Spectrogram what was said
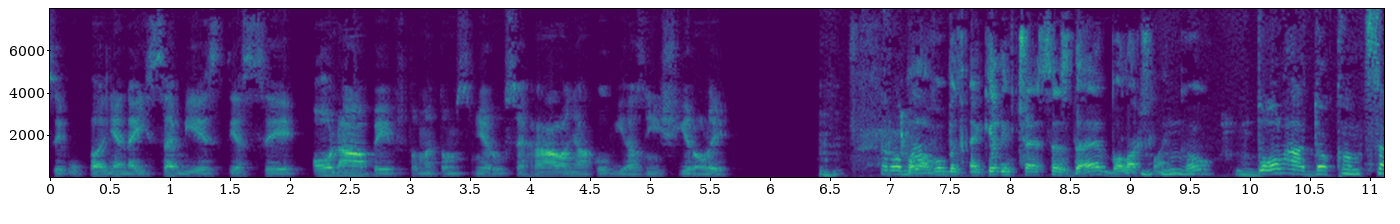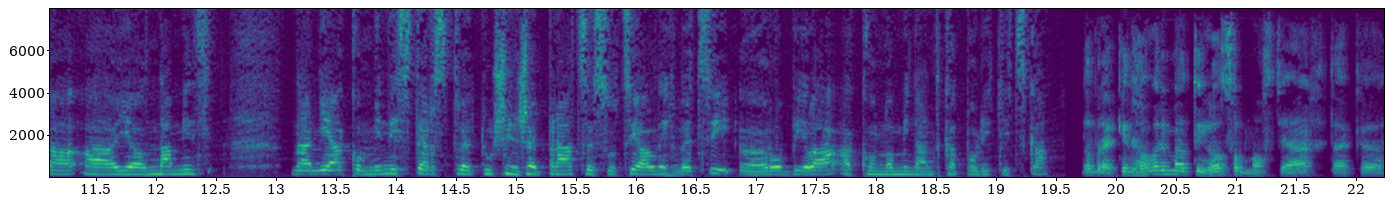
si úplně nejsem jist, jestli ona by v tomto směru sehrála nějakou výraznější roli. Mhm. Roman? Bola vůbec někdy v ČSSD? Bola členkou? Bola dokonca aj na, na nějakom ministerstve, tuším, že práce sociálnych vecí e, robila jako nominantka politická. Dobre, keď hovoríme o tých osobnostiach, tak e,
